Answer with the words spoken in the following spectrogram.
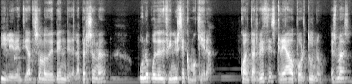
y la identidad solo depende de la persona, uno puede definirse como quiera, cuantas veces crea oportuno. Es más,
